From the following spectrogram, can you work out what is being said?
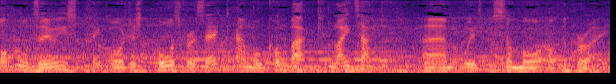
What we'll do is, I think we'll just pause for a sec and we'll come back later um, with some more of the parade.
